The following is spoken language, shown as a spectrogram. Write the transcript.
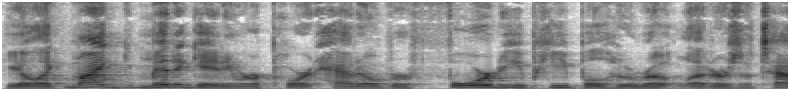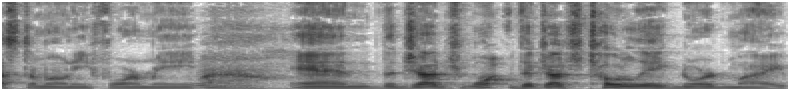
you know, like my mitigating report had over 40 people who wrote letters of testimony for me, wow. and the judge the judge totally ignored my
